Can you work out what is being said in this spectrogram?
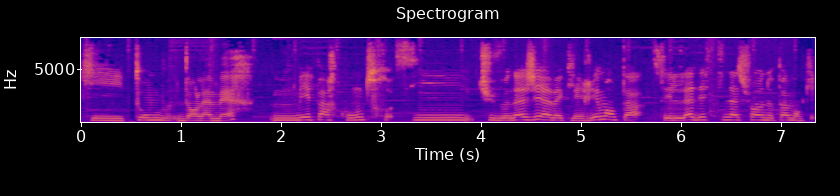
qui tombent dans la mer. Mais par contre, si tu veux nager avec les Remanta, c'est la destination à ne pas manquer.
